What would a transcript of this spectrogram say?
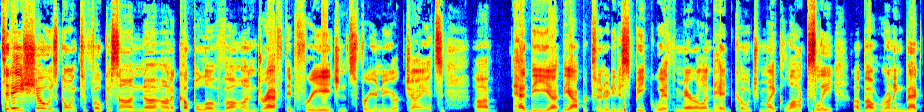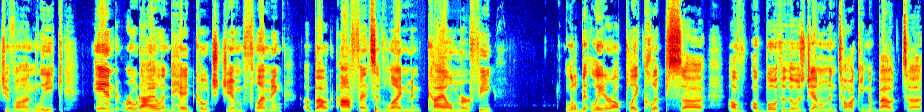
Today's show is going to focus on uh, on a couple of uh, undrafted free agents for your New York Giants. Uh, had the uh, the opportunity to speak with Maryland head coach Mike Locksley about running back Javon Leake and Rhode Island head coach Jim Fleming about offensive lineman Kyle Murphy. A little bit later, I'll play clips uh, of of both of those gentlemen talking about uh,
